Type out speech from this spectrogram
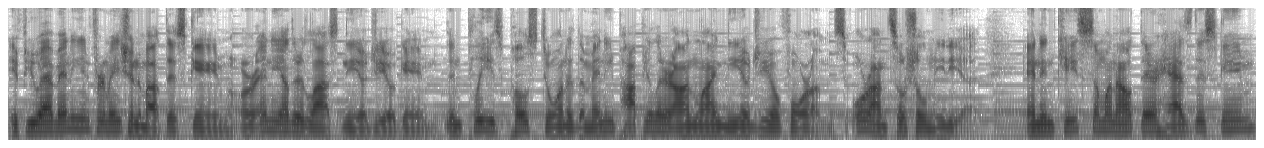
If you have any information about this game or any other lost Neo Geo game, then please post to one of the many popular online Neo Geo forums or on social media. And in case someone out there has this game,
